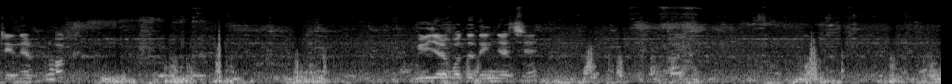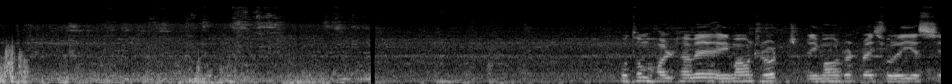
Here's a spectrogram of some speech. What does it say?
ট্রেনের ব্লগ ব্রিজের উপর তো দিন যাচ্ছে। প্রথম হল্ট হবে রিমাউন্ট রোড রিমাউন্ট রোড প্রায় চলেই এসছে।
